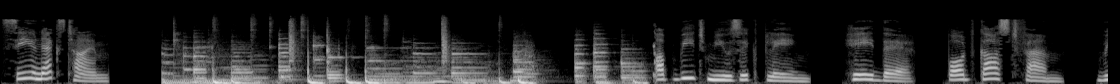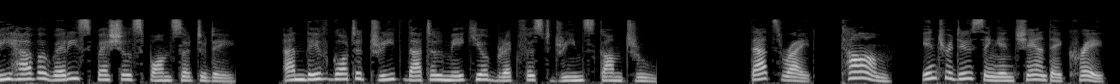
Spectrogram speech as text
See you next time. Upbeat music playing. Hey there, podcast fam. We have a very special sponsor today. And they've got a treat that'll make your breakfast dreams come true. That's right, Tom. Introducing Enchante Crepe,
